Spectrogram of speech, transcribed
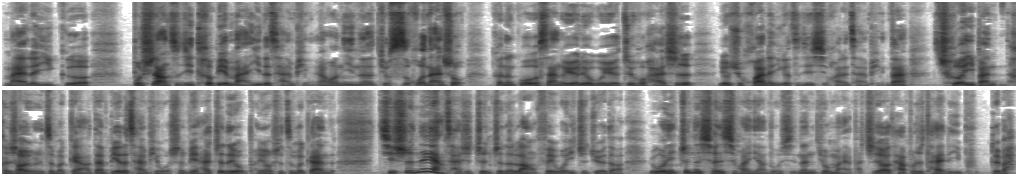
买了一个。不是让自己特别满意的产品，然后你呢就死活难受，可能过个三个月、六个月，最后还是又去换了一个自己喜欢的产品。当然，车一般很少有人这么干啊，但别的产品我身边还真的有朋友是这么干的。其实那样才是真正的浪费。我一直觉得，如果你真的很喜欢一样东西，那你就买吧，只要它不是太离谱，对吧？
